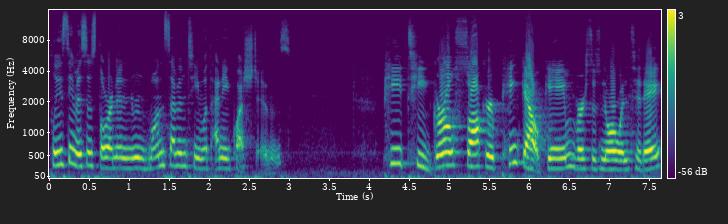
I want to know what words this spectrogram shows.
Please see Mrs. Thornton in room 117 with any questions. PT girls soccer pink out game versus Norwin today.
